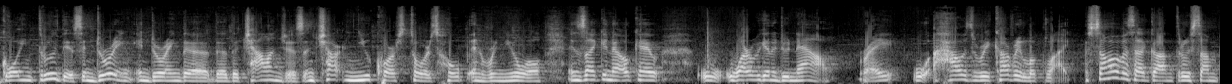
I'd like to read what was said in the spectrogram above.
going through this enduring enduring the, the, the challenges and chart new course towards hope and renewal. And it's like you know okay what are we going to do now right? How does the recovery look like? Some of us have gone through some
